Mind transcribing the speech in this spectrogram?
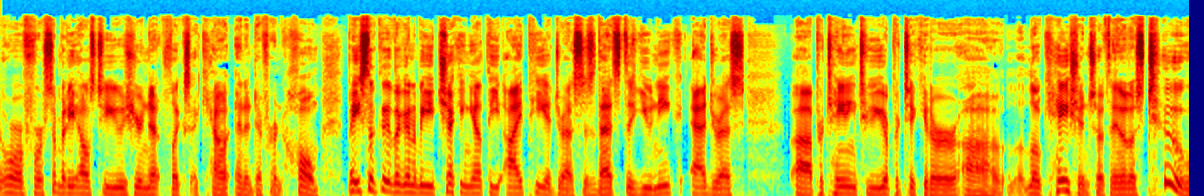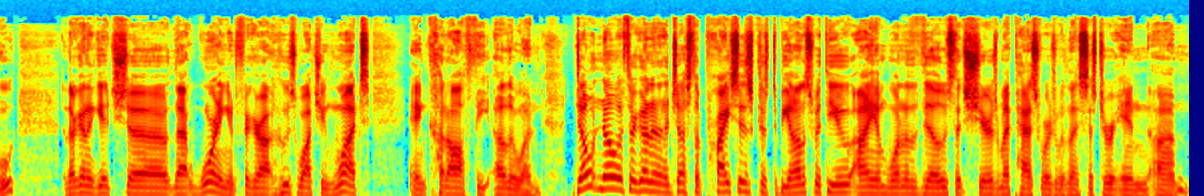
or for somebody else to use your Netflix account in a different home. Basically, they're going to be checking out the IP addresses. That's the unique address uh, pertaining to your particular uh, location. So if they notice two, they're going to get uh, that warning and figure out who's watching what and cut off the other one. Don't know if they're going to adjust the prices because, to be honest with you, I am one of those that shares my passwords with my sister in um,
